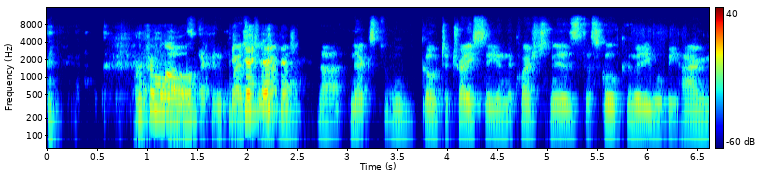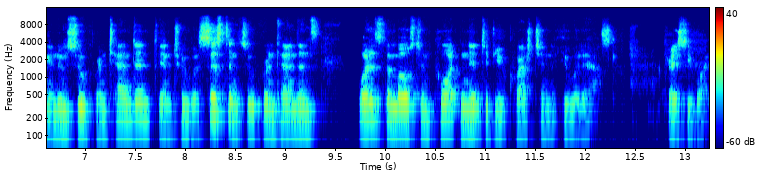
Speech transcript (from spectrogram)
I'm from Uh, Lowell. Second question, uh, next we'll go to Tracy, and the question is, the school committee will be hiring a new superintendent and two assistant superintendents. What is the most important interview question that you would ask? Tracy White.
